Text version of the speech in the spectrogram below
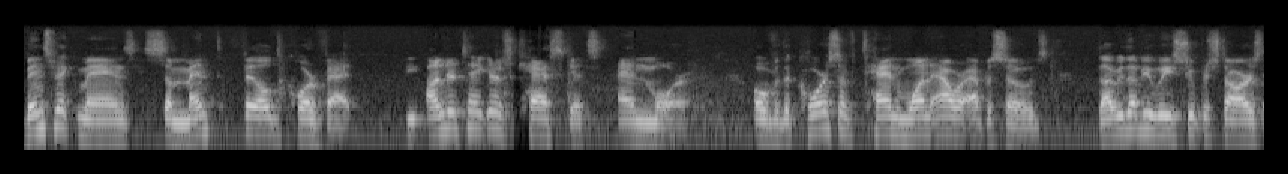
Vince McMahon's cement filled Corvette, The Undertaker's caskets, and more. Over the course of 10 one hour episodes, WWE superstars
